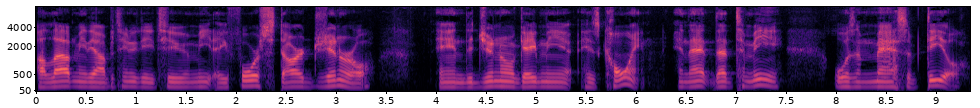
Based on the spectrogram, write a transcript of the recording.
allowed me the opportunity to meet a four-star general, and the general gave me his coin, and that that to me was a massive deal.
